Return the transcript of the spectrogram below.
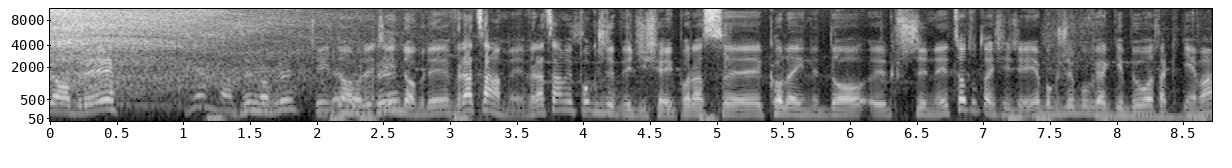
Dobry. Dzień dobry. Dzień dobry, dzień dobry. Wracamy. Wracamy po grzyby dzisiaj po raz e, kolejny do e, pszczyny. Co tutaj się dzieje? Bo grzybów jak nie było, tak nie ma.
